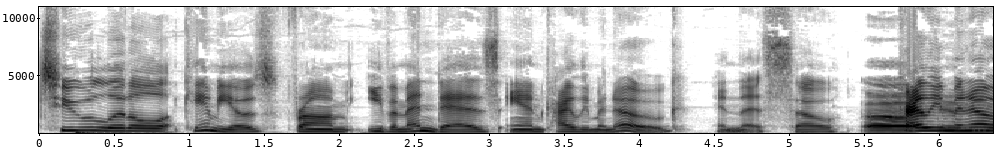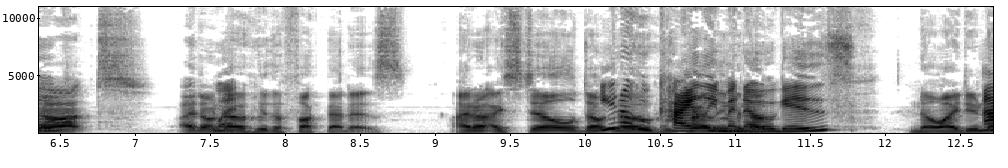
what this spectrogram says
two little cameos from Eva Mendes and Kylie Minogue in this. So Uh, Kylie Minogue- Not. I don't What? know who the fuck that is. I don't. I still don't you know, who who Kylie, Minogue, is? No, I do not.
